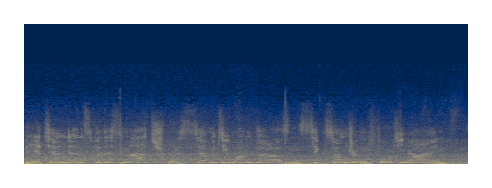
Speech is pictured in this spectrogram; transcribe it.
The attendance for this match was 71,649.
